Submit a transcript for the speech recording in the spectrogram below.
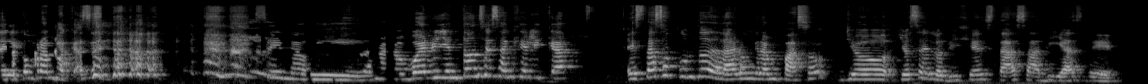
eh, compran vacas. sí, no. Bueno, y entonces, Angélica, estás a punto de dar un gran paso. Yo, yo se lo dije, estás a días de,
